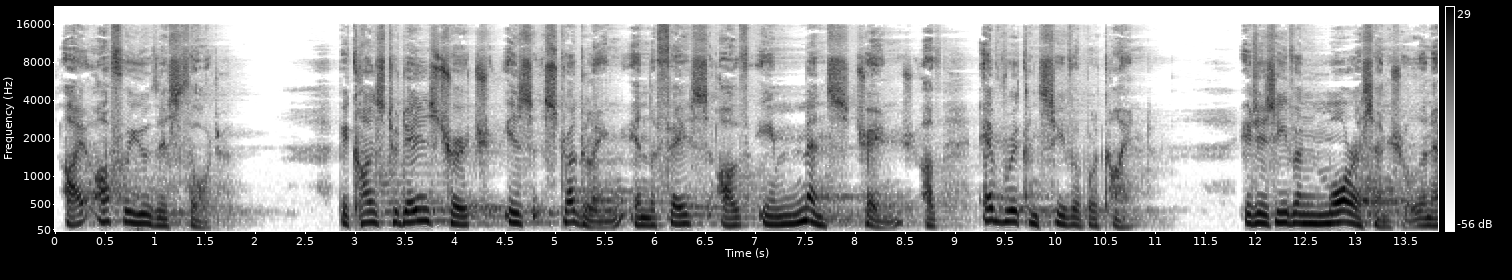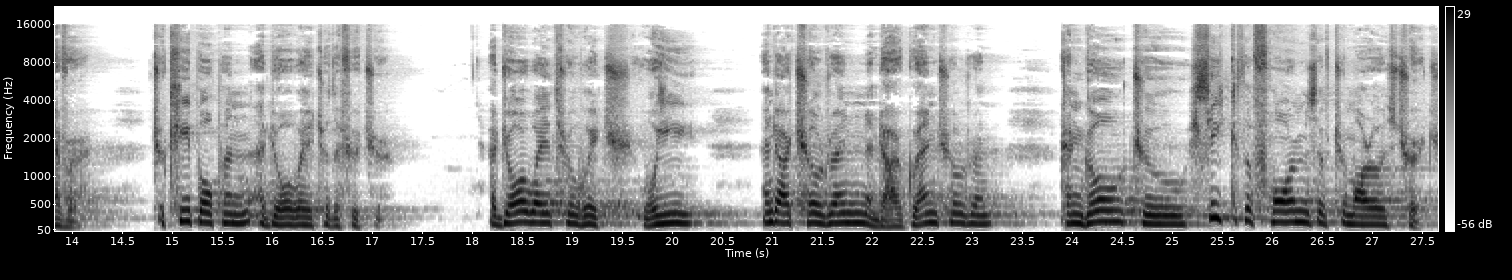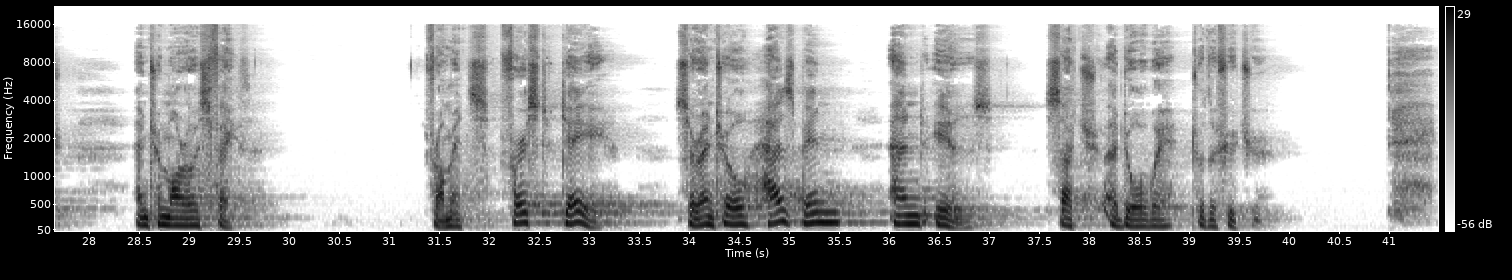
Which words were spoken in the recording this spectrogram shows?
I offer you this thought. Because today's church is struggling in the face of immense change of every conceivable kind. It is even more essential than ever to keep open a doorway to the future, a doorway through which we and our children and our grandchildren can go to seek the forms of tomorrow's church and tomorrow's faith. From its first day, Sorrento has been and is such a doorway to the future.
